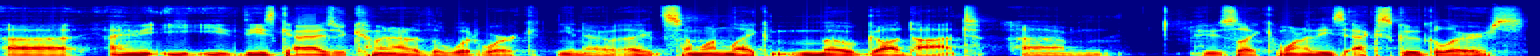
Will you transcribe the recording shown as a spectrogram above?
uh, I mean these guys are coming out of the woodwork, you know, like someone like Mo Gaudat, um, who's like one of these ex Googlers,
